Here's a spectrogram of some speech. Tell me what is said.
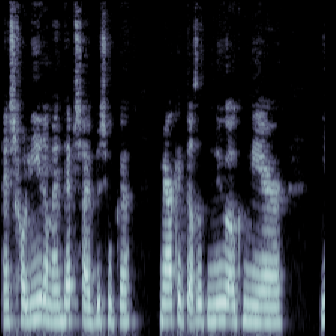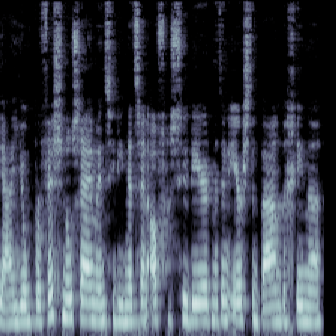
en scholieren mijn website bezoeken, merk ik dat het nu ook meer ja, young professionals zijn. Mensen die net zijn afgestudeerd, met een eerste baan beginnen.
